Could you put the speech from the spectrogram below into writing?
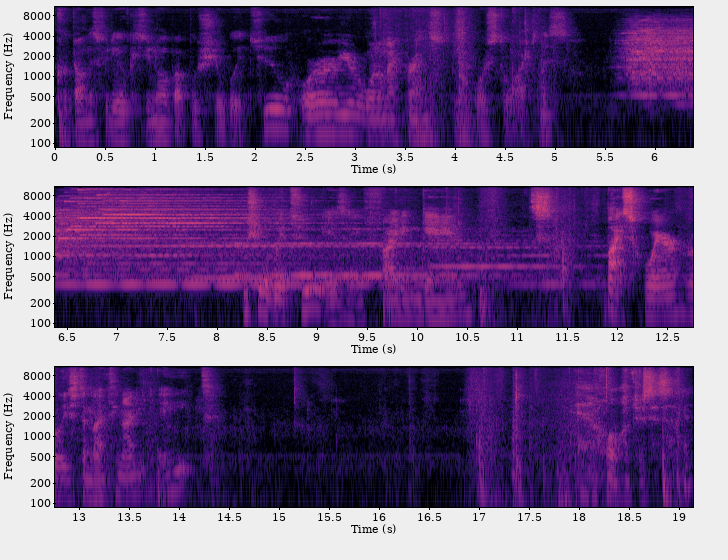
clicked on this video because you know about Bushido Blade 2, or you're one of my friends being forced to watch this. Bushido Blade 2 is a fighting game. It's by Square, released in 1998. And hold on just a second.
